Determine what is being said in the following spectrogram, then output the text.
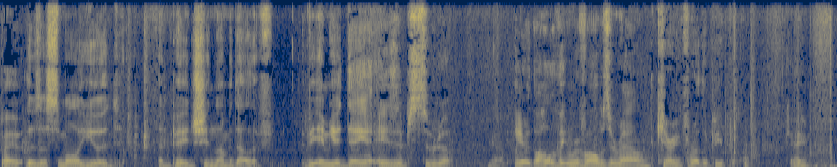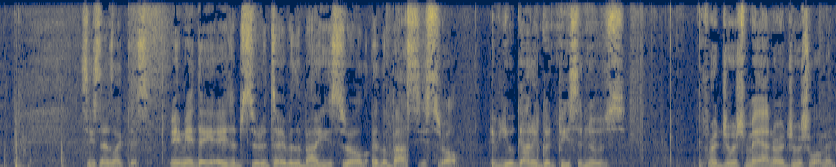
By, there's a small yud on page Shin Lamed Aleph. V'im Yedeya Ezeb yeah. Here, the whole thing revolves around caring for other people. Okay? So he says like this Vimy Dey Azeb Sud, Tav the Bay Sroll, Elabas Yisral. If you got a good piece of news for a Jewish man or a Jewish woman,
